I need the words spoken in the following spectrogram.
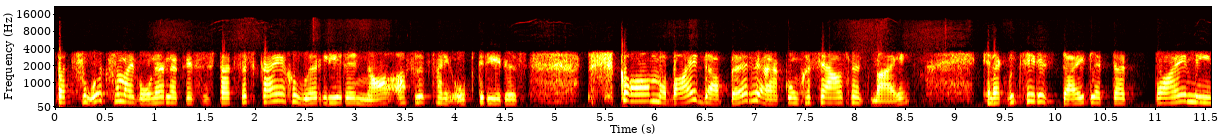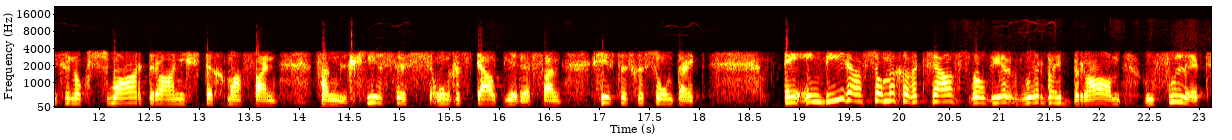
Wat vir ook vir my wonderlik is, is dat verskeie gehoorlede na afloop van die optredes skaam, baie dapper, uh, kom gesels met my. En ek moet sê dis duidelik dat baie mense nog swaar dra aan die stigma van van geestesongesteldhede, van geestesgesondheid. En en wie daar sommige wat selfs wil weer hoor by Braam, hoe voel dit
